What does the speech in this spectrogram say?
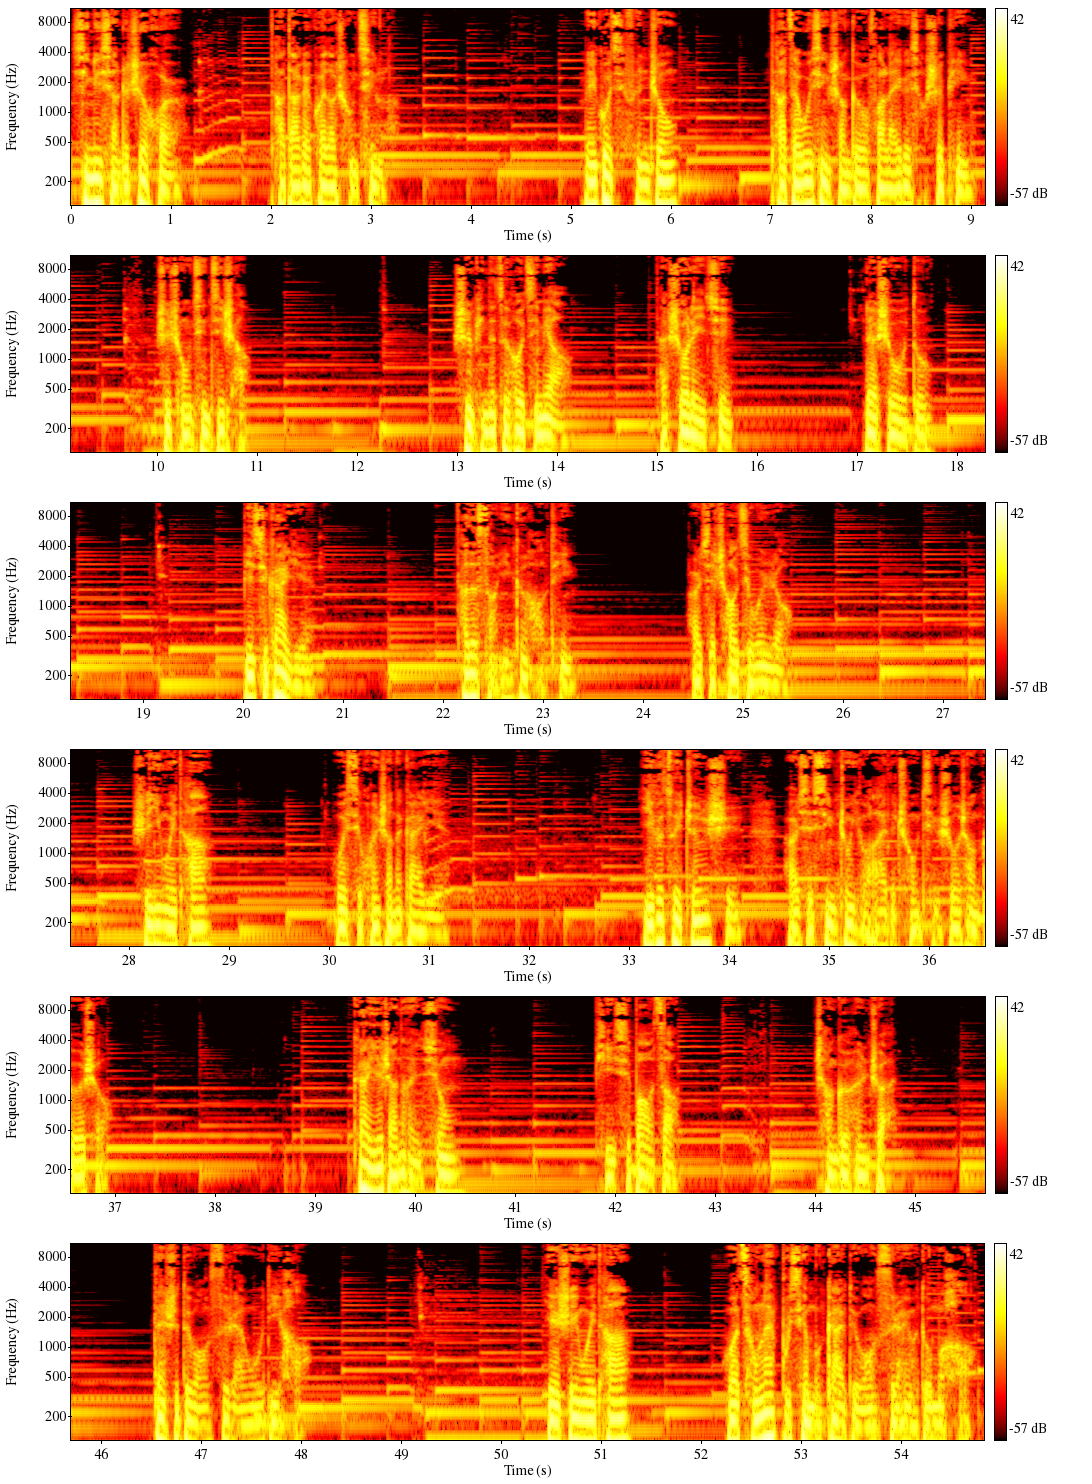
心里想着这会儿他大概快到重庆了。没过几分钟，他在微信上给我发来一个小视频，是重庆机场。视频的最后几秒，他说了一句：“乐视雾都。”比起盖爷。他的嗓音更好听，而且超级温柔。是因为他，我喜欢上的盖爷，一个最真实而且心中有爱的重庆说唱歌手。盖爷长得很凶，脾气暴躁，唱歌很拽，但是对王思然无敌好。也是因为他。我从来不羡慕盖对王思然有多么好，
